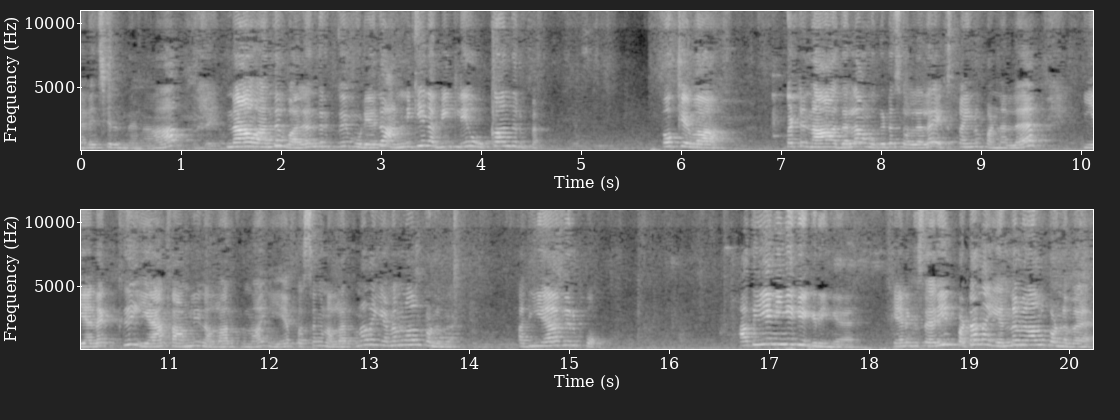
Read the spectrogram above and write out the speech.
நினச்சிருந்தேன்னா நான் வந்து வளர்ந்துருக்கவே முடியாது. அன்னைக்கே நான் வீட்லயே உட்கார்ந்துருப்பேன். ஓகேவா பட் நான் அதெல்லாம் அவங்க கிட்ட சொல்லல எக்ஸ்பிளைனும் பண்ணல. எனக்கு என் ஃபேமிலி நல்லா இருக்குன்னா என் பசங்க நல்லா இருக்குன்னா நான் என்ன வேணாலும் பண்ணுவேன். அது என் விருப்பம். அதையே நீங்க கேக்குறீங்க. எனக்கு சரின்னு பட்டா நான் என்ன வேணாலும் பண்ணுவேன்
